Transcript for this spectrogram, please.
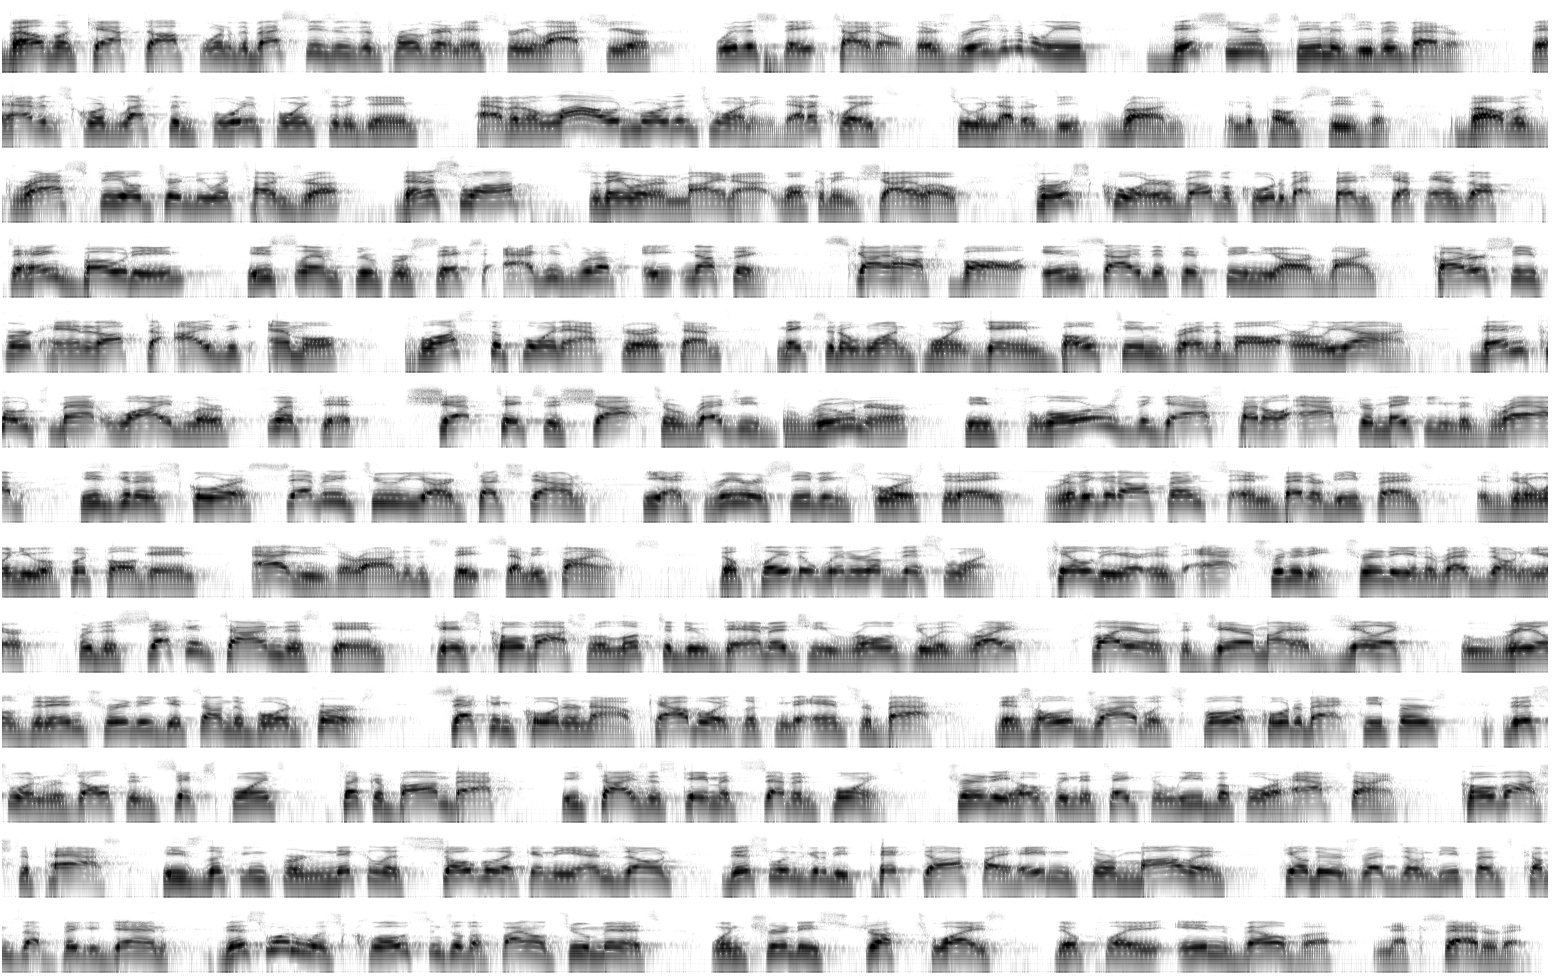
Velva capped off one of the best seasons in program history last year with a state title. There's reason to believe this year's team is even better. They haven't scored less than 40 points in a game, haven't allowed more than 20. That equates to another deep run in the postseason. Velva's grass field turned to a tundra, then a swamp, so they were in Minot welcoming Shiloh. First quarter, Velva quarterback Ben Shep hands off to Hank Bodine. He slams through for six. Aggies went up 8 0. Skyhawks ball inside the 15-yard line. Carter Seifert handed off to Isaac Emmel, plus the point after attempt makes it a one-point game. Both teams ran the ball early on. Then Coach Matt Weidler flipped it. Shep takes a shot to Reggie Bruner. He floors the gas pedal after making the grab. He's going to score a 72 yard touchdown. He had three receiving scores today. Really good offense and better defense is going to win you a football game. Aggies are on to the state semifinals. They'll play the winner of this one. Killdeer is at Trinity. Trinity in the red zone here for the second time this game. Jace Kovash will look to do damage. He rolls to his right, fires to Jeremiah Jillick, who reels it in. Trinity gets on the board first. Second quarter now. Cowboys looking to answer back. This whole drive was full of quarterback keepers. This one results in six points. Tucker Bombach, he ties this game at seven points. Trinity hoping to take the lead before halftime. Kovash to pass. He's looking for Nicholas Sobolik in the end zone. This one's going to be picked off by Hayden Thormalen. Killdeer's red zone defense comes up big again. This one was close until the final two minutes when Trinity struck twice. They'll play in Velva next Saturday.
